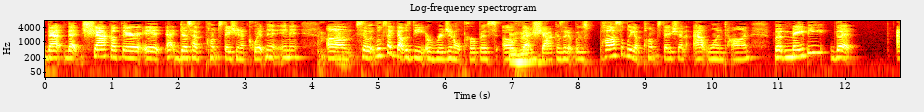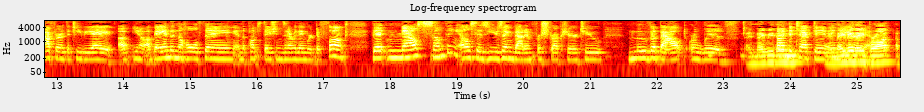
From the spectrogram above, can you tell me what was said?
that that shack up there. It, it does have pump station equipment in it, um, so it looks like that was the original purpose of Mm-hmm. that shack, is that it was possibly a pump station at one time, but maybe that after the TVA, uh, you know, abandoned the whole thing and the pump stations and everything were defunct, that now something else is using that infrastructure to move about or live and maybe they undetected and maybe the they brought a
